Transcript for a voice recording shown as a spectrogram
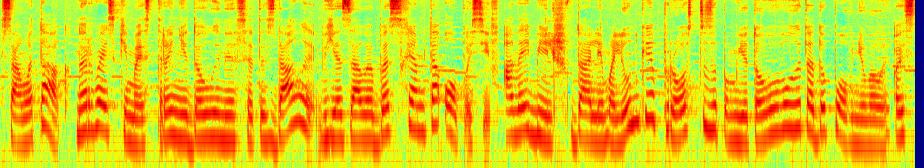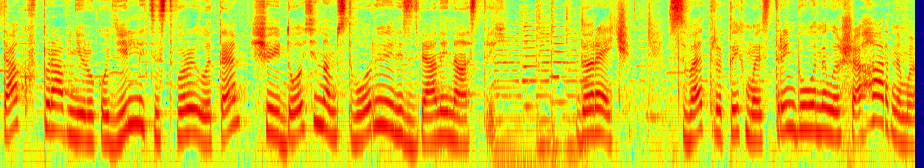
Саме так, норвезькі майстрині долини Сетиздали в'язали без схем та описів, а найбільш вдалі малюнки просто запам'ятовували та доповнювали. Ось так вправні рукодільниці створили те, що й досі нам створює різдвяний настрій. До речі, светри тих майстринь були не лише гарними,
